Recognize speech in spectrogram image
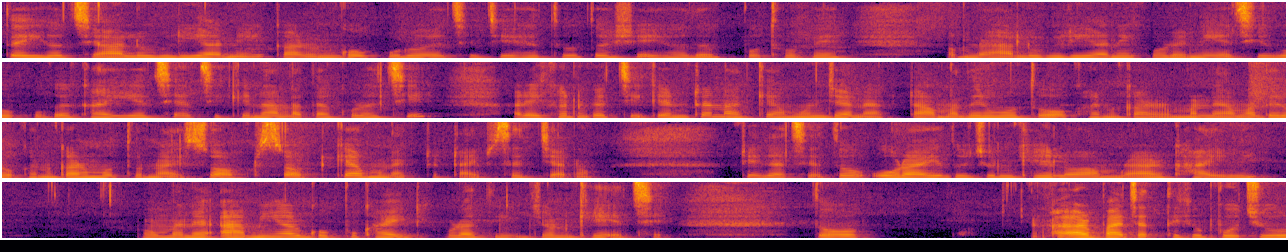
তো এই হচ্ছে আলু বিরিয়ানি, কারণ গপু রয়েছে যেহেতু। তো সেই হতে প্রথমে আমরা আলু বিরিয়ানি করে নিয়েছি, গপুকে খাইয়েছি আর চিকেন আলাদা করেছি। আর এখানকার চিকেনটা না কেমন যেন একটা আমাদের মতো ওখানকার মানে আমাদের ওখানকার মতো নয় সফট সফট কেমন একটা টাইপসের যেন। ঠিক আছে, তো ওরাই দুজন খেলো, আমরা আর খাইনি। মানে আমি আর গপু খাইনি, ওরা তিনজন খেয়েছে। তো আর বাজার থেকে প্রচুর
